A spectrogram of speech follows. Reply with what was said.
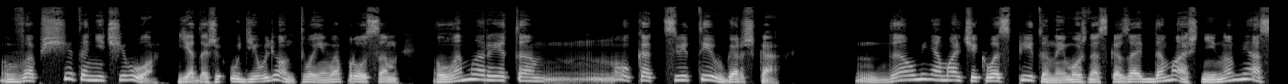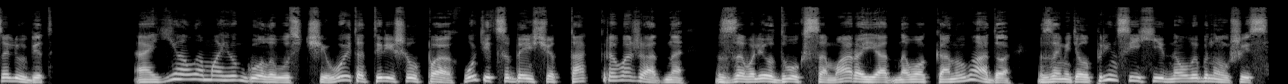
«Вообще-то ничего. Я даже удивлен твоим вопросом. Ламары это, ну, как цветы в горшках. Да, у меня мальчик воспитанный, можно сказать, домашний, но мясо любит. А я ломаю голову, с чего это ты решил поохотиться, да еще так кровожадно? Завалил двух Самара и одного Канвадо, заметил принц, ехидно улыбнувшись.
